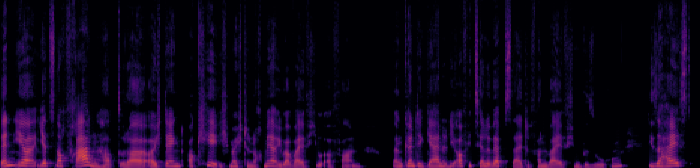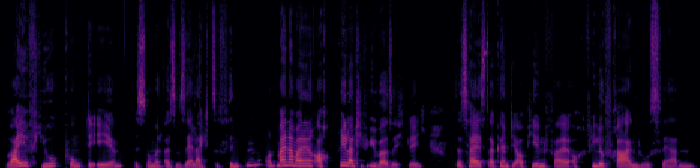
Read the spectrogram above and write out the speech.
Wenn ihr jetzt noch Fragen habt oder euch denkt, okay, ich möchte noch mehr über YFU erfahren, dann könnt ihr gerne die offizielle Webseite von YFU besuchen. Diese heißt yfu.de, ist somit also sehr leicht zu finden und meiner Meinung nach auch relativ übersichtlich. Das heißt, da könnt ihr auf jeden Fall auch viele Fragen loswerden.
